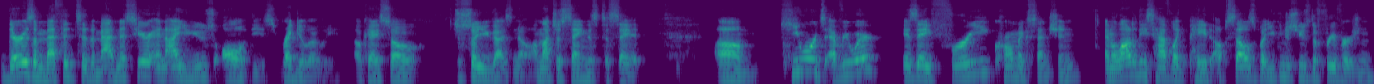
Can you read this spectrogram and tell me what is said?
there is a method to the madness here, and I use all of these regularly. Okay, so just so you guys know, I'm not just saying this to say it. Um, keywords everywhere is a free Chrome extension, and a lot of these have like paid upsells, but you can just use the free version.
